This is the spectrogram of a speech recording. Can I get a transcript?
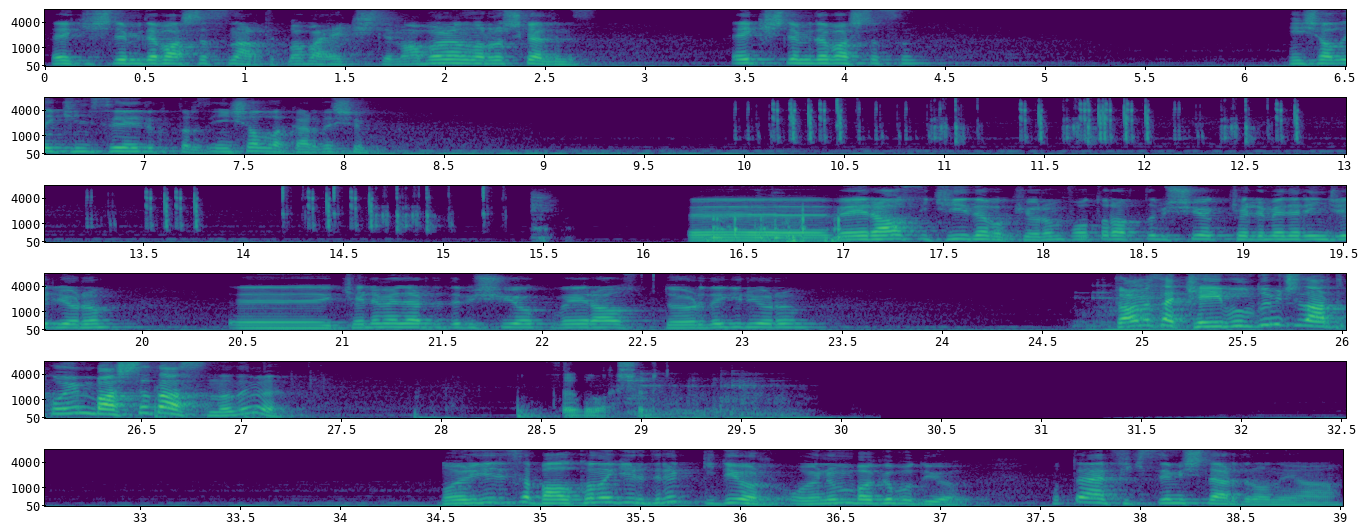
Hack işlemi de başlasın artık baba hack işlemi. Abone hoş geldiniz. Hack işlemi de başlasın. İnşallah ikinci seneyi de kutlarız. İnşallah kardeşim. Ee, Warehouse 2'yi de bakıyorum. Fotoğrafta bir şey yok. Kelimeleri inceliyorum. Ee, kelimelerde de bir şey yok. Warehouse 4'e giriyorum. Şu an mesela key bulduğum için artık oyun başladı aslında değil mi? Hadi başladı. Noel gelirse balkona gir direkt gidiyor. Oyunun bug'ı bu diyor. Muhtemelen fixlemişlerdir onu ya.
